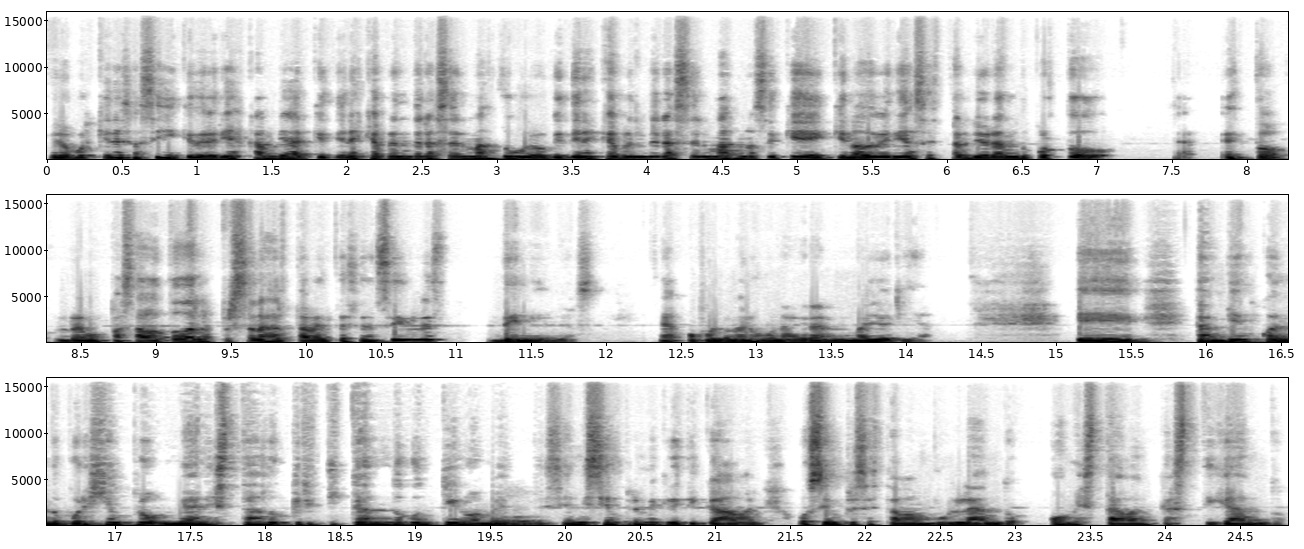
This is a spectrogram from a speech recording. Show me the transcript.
pero ¿por qué eres así? Que deberías cambiar, que tienes que aprender a ser más duro, que tienes que aprender a ser más no sé qué, que no deberías estar llorando por todo. Esto lo hemos pasado todas las personas altamente sensibles de niños, o por lo menos una gran mayoría. Eh, también cuando, por ejemplo, me han estado criticando continuamente, si a mí siempre me criticaban o siempre se estaban burlando o me estaban castigando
